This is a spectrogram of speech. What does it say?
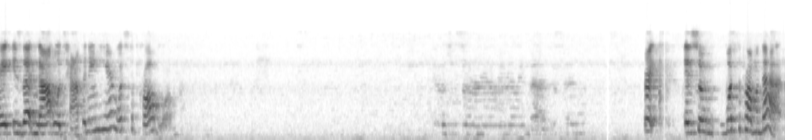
Okay, is that not what's happening here? What's the problem? It was just a really, really bad decision. Right. And so what's the problem with that?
